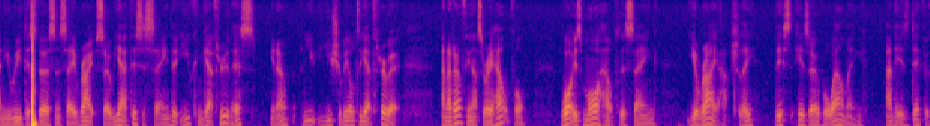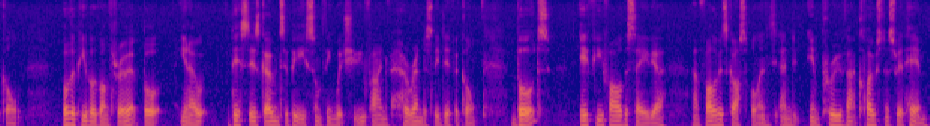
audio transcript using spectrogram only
and you read this verse and say, right, so yeah, this is saying that you can get through this, you know, you, you should be able to get through it. And I don't think that's very helpful. What is more helpful is saying, You're right, actually, this is overwhelming and it is difficult. Other people have gone through it, but you know, this is going to be something which you find horrendously difficult. But if you follow the Saviour and follow His gospel and, and improve that closeness with Him,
